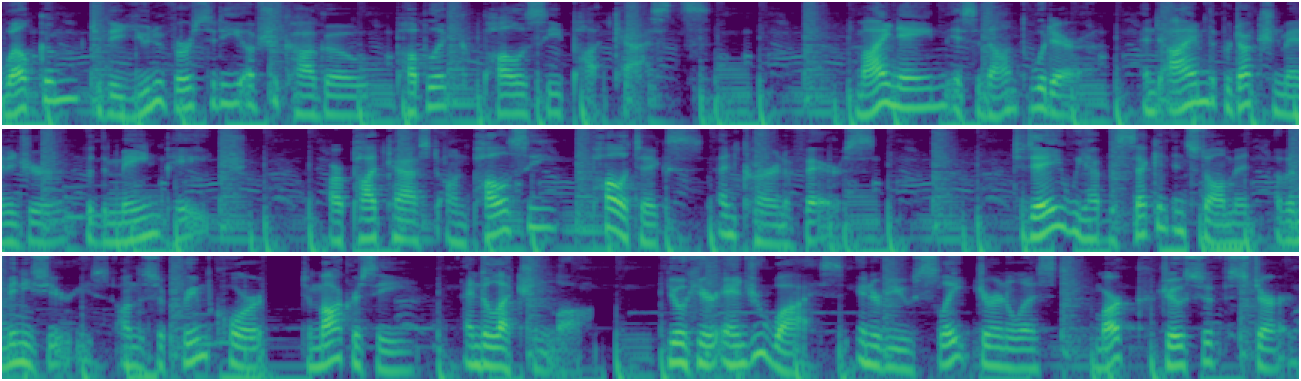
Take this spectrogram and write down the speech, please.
Welcome to the University of Chicago Public Policy Podcasts. My name is Siddhant Wadera, and I am the production manager for The Main Page, our podcast on policy, politics, and current affairs. Today we have the second installment of a mini-series on the Supreme Court, democracy, and election law. You'll hear Andrew Weis interview Slate journalist Mark Joseph Stern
